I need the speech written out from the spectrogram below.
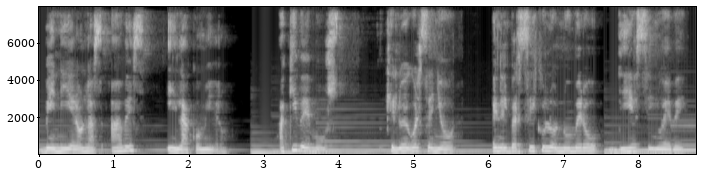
Vinieron las aves y la comieron. Aquí vemos que luego el Señor, en el versículo número 19,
